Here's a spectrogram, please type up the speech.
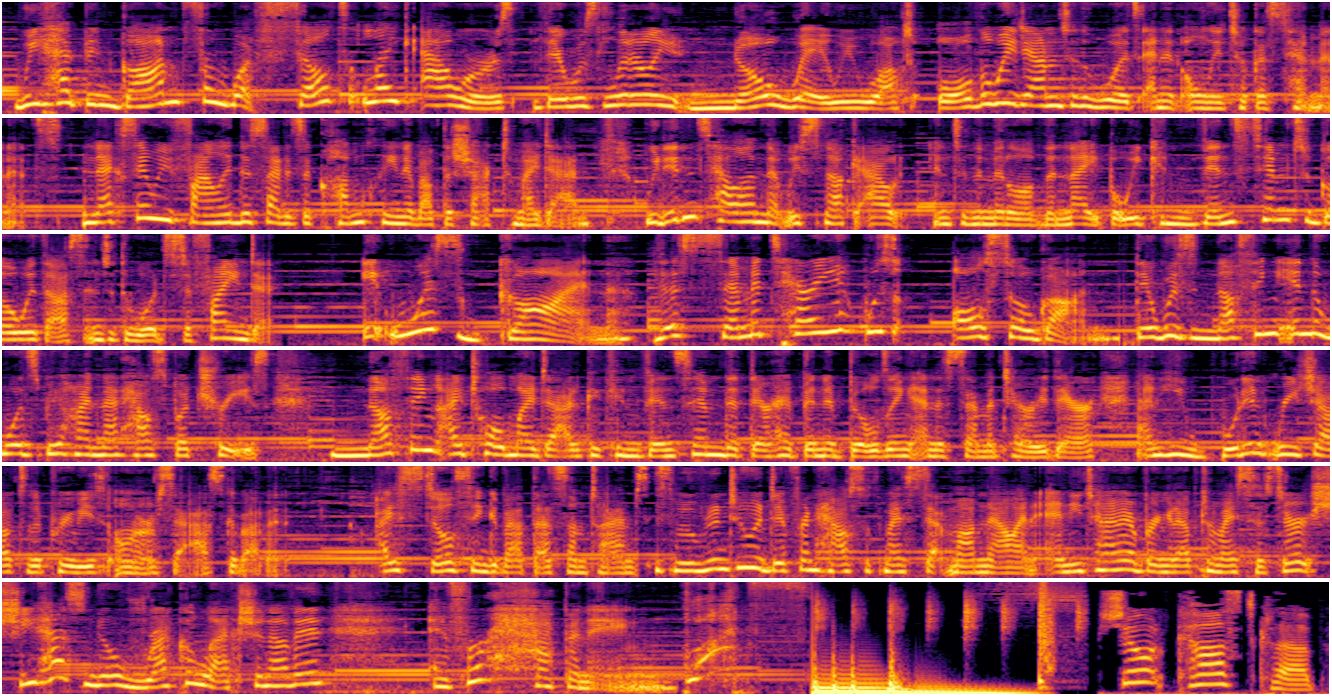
We had been gone for what felt like hours. There was literally no way we walked all the way down into the woods and it only took us 10 minutes. Next day, we finally decided to come clean about the shack to my dad. We didn't tell him that we snuck out into the middle of the night, but we convinced him to go with us into the woods to find it. It was gone. The cemetery was also gone. There was nothing in the woods behind that house but trees. Nothing I told my dad could convince him that there had been a building and a cemetery there, and he wouldn't reach out to the previous owners to ask about it. I still think about that sometimes. He's moved into a different house with my stepmom now, and anytime I bring it up to my sister, she has no recollection of it ever happening. What? Short Cast Club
